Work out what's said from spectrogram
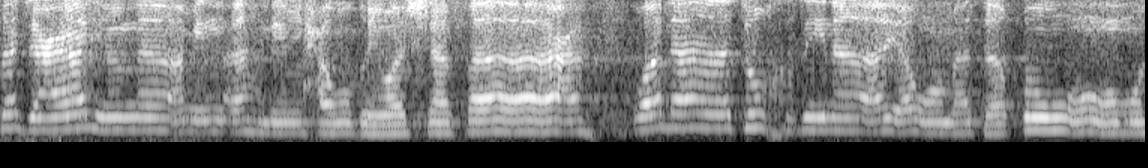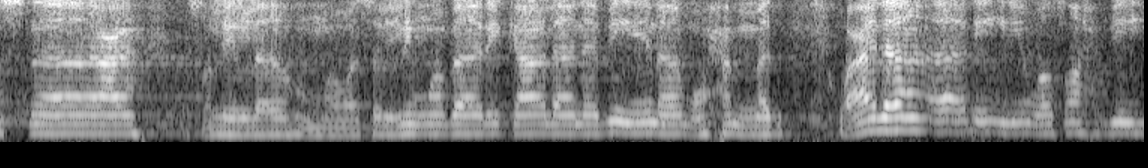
فاجعلنا من أهل الحوض والشفاعة ولا تخزنا يوم تقوم الساعة. صل اللهم وسلم وبارك على نبينا محمد وعلى آله وصحبه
